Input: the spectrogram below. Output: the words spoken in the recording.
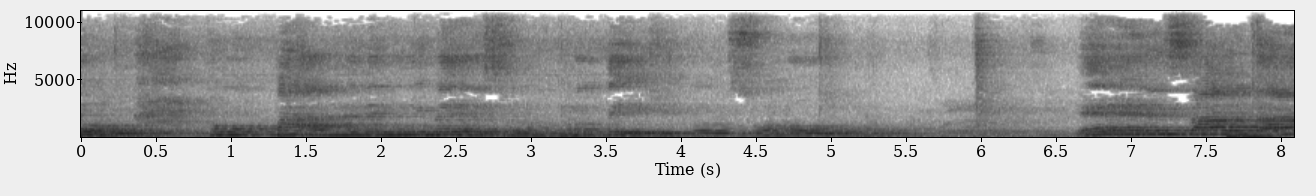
Como come Padre dell'universo nos protege con su amor. amore.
